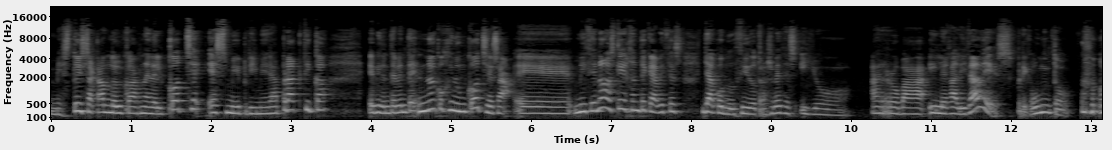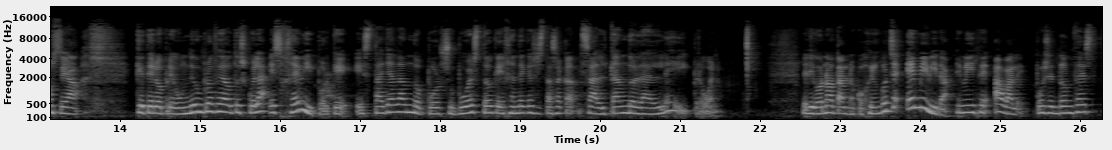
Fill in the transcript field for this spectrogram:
me estoy sacando el carne del coche, es mi primera práctica. Evidentemente, no he cogido un coche, o sea, eh, me dice, no, es que hay gente que a veces ya ha conducido otras veces. Y yo, arroba ilegalidades, pregunto. o sea, que te lo pregunte un profe de autoescuela es heavy, porque está ya dando por supuesto que hay gente que se está saltando la ley, pero bueno. Le digo, no, tal, no cogí un coche en mi vida. Y me dice, ah, vale, pues entonces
